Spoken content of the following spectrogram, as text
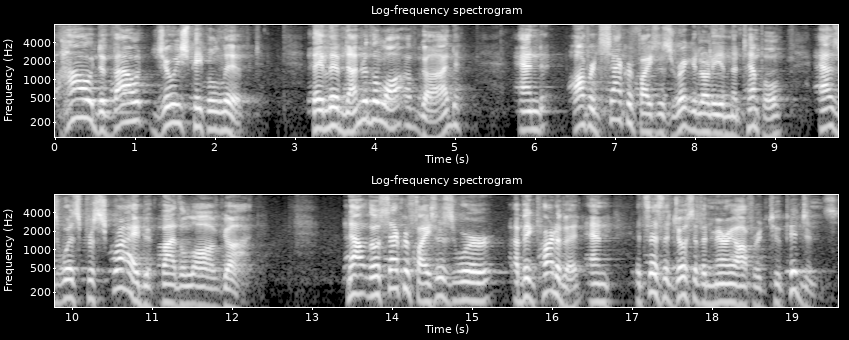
how devout Jewish people lived. They lived under the law of God and offered sacrifices regularly in the temple as was prescribed by the law of God. Now, those sacrifices were a big part of it, and it says that Joseph and Mary offered two pigeons.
